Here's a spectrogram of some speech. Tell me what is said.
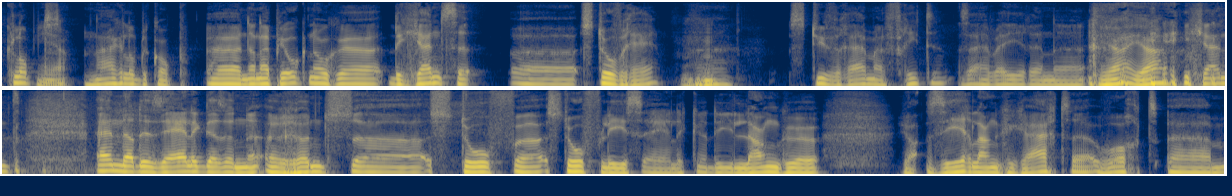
Klopt, Ja. nagel op de kop. Dan heb je ook nog de Gentse stoverij. Eh, stuverij met frieten, zijn wij hier in, eh, Ja, ja. in Gent. En dat is eigenlijk dat is een, eh, stoof, stoofvlees eigenlijk, die lang ge- ja, zeer lang gegaard eh, wordt. Ehm,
